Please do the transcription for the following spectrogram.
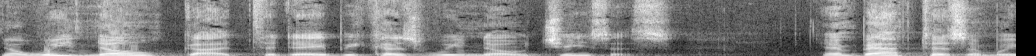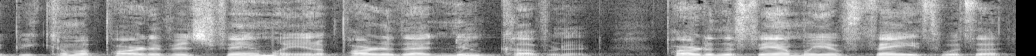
No, we know God today because we know Jesus. In baptism, we become a part of his family and a part of that new covenant, part of the family of faith with a,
